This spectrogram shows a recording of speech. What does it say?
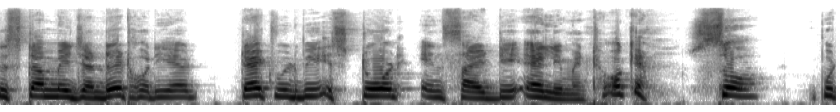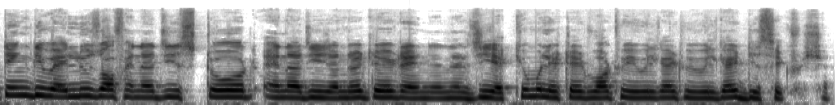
system में generate हो रही है that would be stored inside the element okay so putting the values of energy stored energy generated and energy accumulated what we will get we will get this equation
